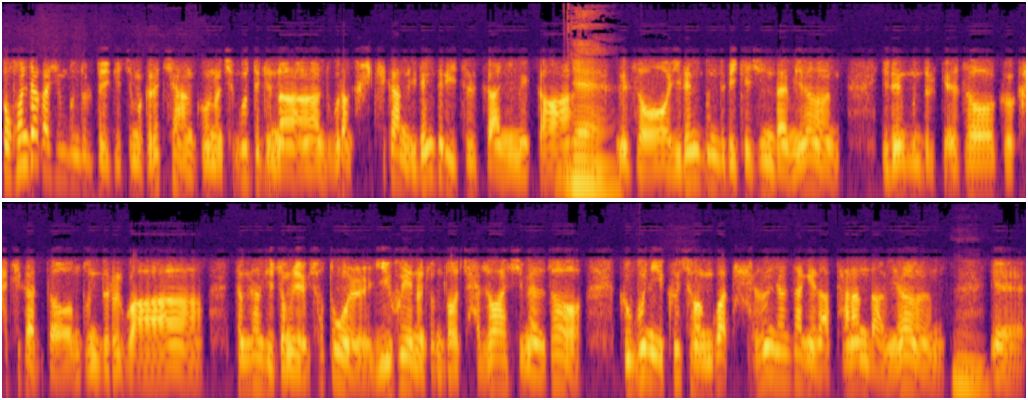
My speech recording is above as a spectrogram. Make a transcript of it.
또 혼자 가신 분들도 있겠지만 그렇지 않고는 친구들이나 누구랑 같이 간 일행들이 있을 거 아닙니까? 예. 그래서 일행분들이 계신다면 일행분들께서 그 같이 갔던 분들과 평상시 좀 이렇게 소통을 이후에는 좀 더 자주 하시면서 그분이 그 전과 다른 현상이 나타난다면 음. 예.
